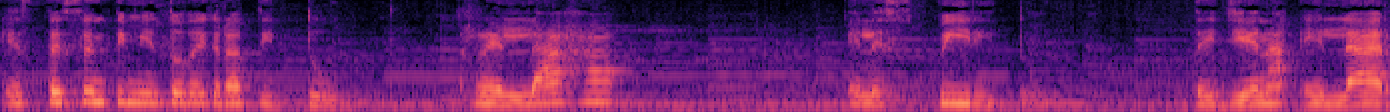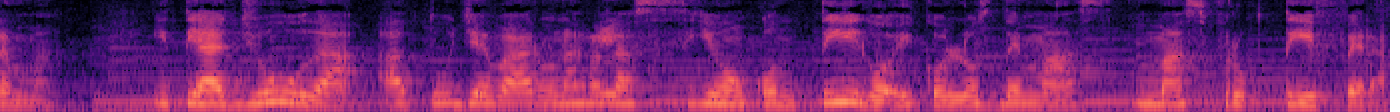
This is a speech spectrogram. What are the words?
Este sentimiento de gratitud relaja el espíritu, te llena el alma y te ayuda a tú llevar una relación contigo y con los demás más fructífera.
